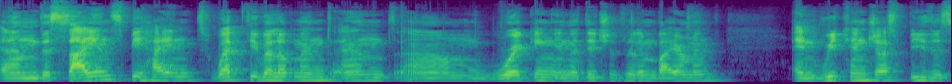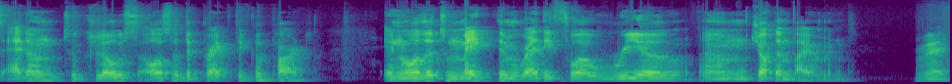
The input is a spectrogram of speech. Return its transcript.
um, the science behind web development and um, working in a digital environment. And we can just be this add on to close also the practical part in order to make them ready for a real um, job environment. Right.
